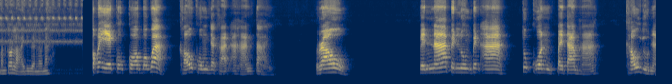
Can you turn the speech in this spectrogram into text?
มันก็หลายเดือนแล้วนะ พระเอกกกอกบอกว่า เขาคงจะขาดอาหารตาย เราเป็นน้าเป็นลุงเป็นอา ทุกคนไปตามหา เขาอยู่ไหน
